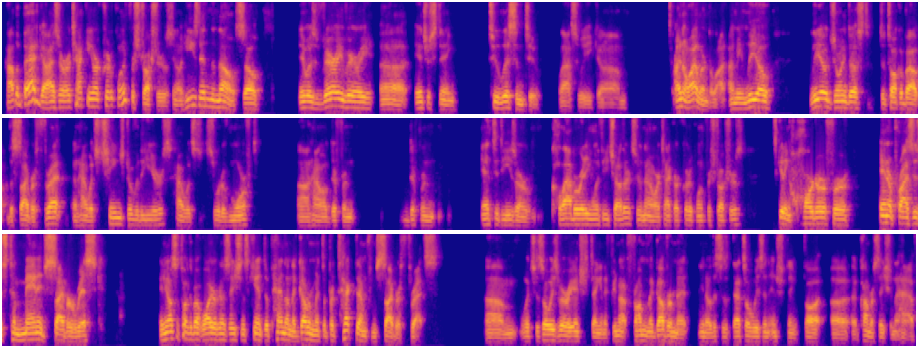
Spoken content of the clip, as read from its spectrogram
how the bad guys are attacking our critical infrastructures. You know, he's in the know. So it was very, very uh, interesting to listen to last week. Um, I know I learned a lot. I mean, Leo, Leo joined us to talk about the cyber threat and how it's changed over the years, how it's sort of morphed, uh, how different different entities are collaborating with each other to now attack our critical infrastructures. It's getting harder for enterprises to manage cyber risk. And he also talked about why organizations can't depend on the government to protect them from cyber threats um, which is always very interesting. And if you're not from the government, you know, this is that's always an interesting thought, uh, a conversation to have.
